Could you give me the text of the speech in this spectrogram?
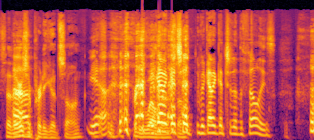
So there's a pretty good song. Yeah. It's a pretty well. we gotta get song. you. We gotta get you to the Phillies.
